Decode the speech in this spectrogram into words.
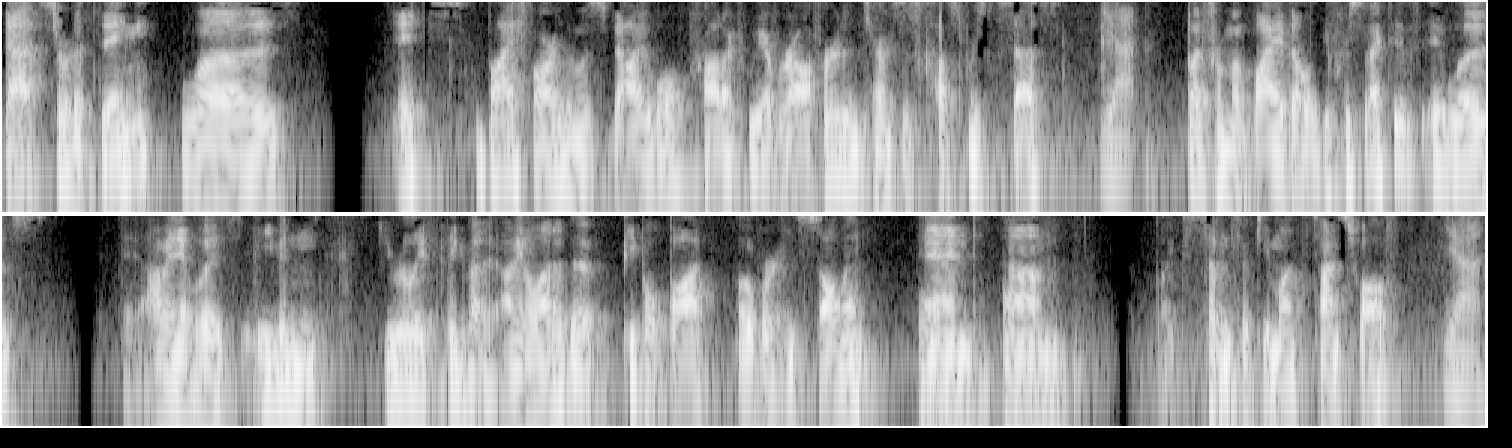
that sort of thing was, it's by far the most valuable product we ever offered in terms of customer success. Yeah. But from a viability perspective, it was, I mean, it was even, if you really think about it, I mean, a lot of the people bought over installment and, um, like 750 a month times 12. Yeah.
